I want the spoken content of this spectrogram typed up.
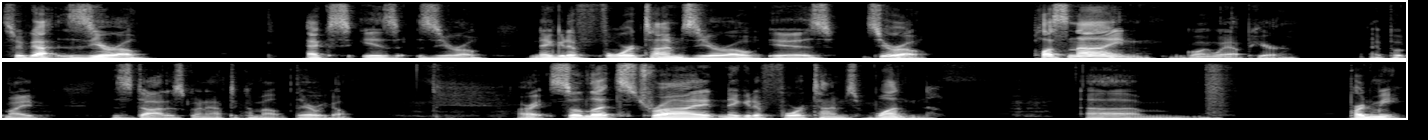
So we've got 0. x is 0. Negative 4 times 0 is 0. Plus 9. going way up here. I put my, this dot is going to have to come out. There we go. All right, so let's try negative 4 times 1. Um, pardon me.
